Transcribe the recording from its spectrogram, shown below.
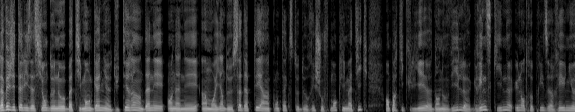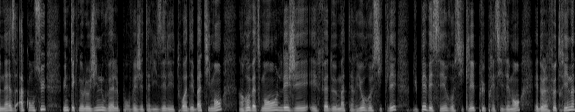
La végétalisation de nos bâtiments gagne du terrain d'année en année, un moyen de s'adapter à un contexte de réchauffement climatique, en particulier dans nos villes. Greenskin, une entreprise réunionnaise, a conçu une technologie nouvelle pour végétaliser les toits des bâtiments, un revêtement léger et fait de matériaux recyclés, du PVC recyclé plus précisément, et de la feutrine,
